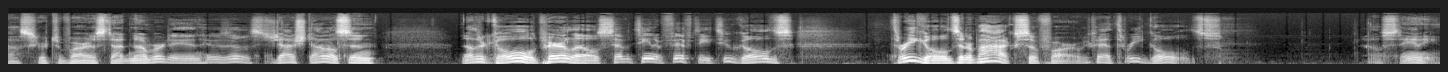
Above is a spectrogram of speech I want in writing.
Oscar Taveras not numbered. And who's this? Josh Donaldson. Another gold parallels 17 of 50. Two golds. Three golds in a box so far. We've had three golds. Outstanding.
